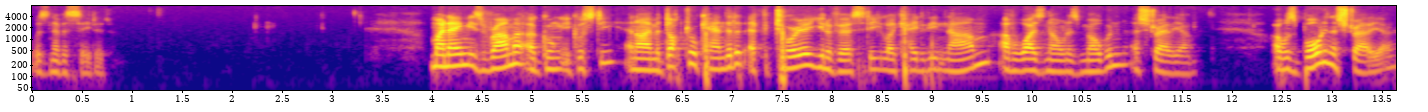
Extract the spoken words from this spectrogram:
was never ceded. My name is Rama Agung Igusti, and I am a doctoral candidate at Victoria University, located in Naarm, otherwise known as Melbourne, Australia. I was born in Australia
